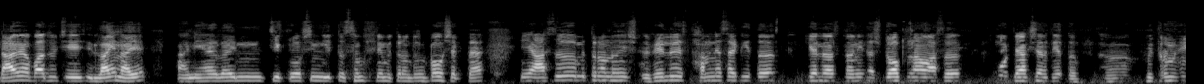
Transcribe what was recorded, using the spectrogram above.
डाव्या बाजूची लाईन आहे. आणि ह्या लाईनची क्रॉसिंग इथं संपते मित्रांनो तुम्ही पाहू शकता. हे असं मित्रांनो हे रेल्वे थांबण्यासाठी इथं केलं असतं आणि स्टॉप नाव असं मोठ्या अक्षरात येतं. मित्रांनो हे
